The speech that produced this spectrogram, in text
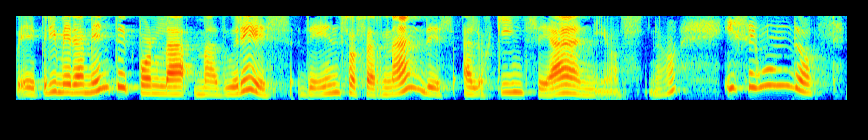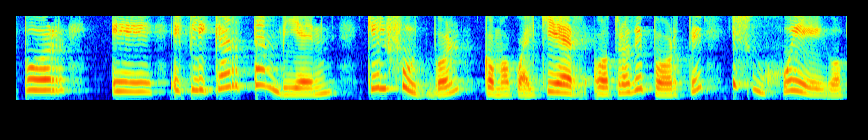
eh, primeramente por la madurez de Enzo Fernández a los 15 años, ¿no? Y segundo, por eh, explicar también que el fútbol, como cualquier otro deporte, es un juego,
